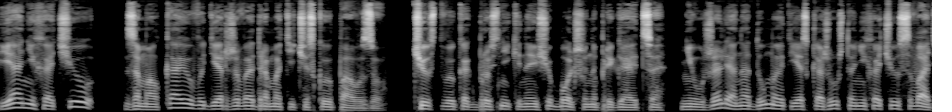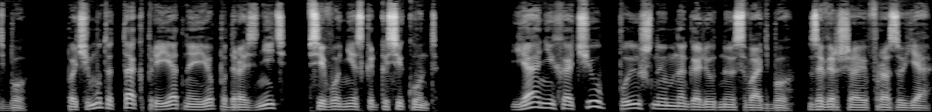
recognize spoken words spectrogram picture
Я не хочу...» Замолкаю, выдерживая драматическую паузу. Чувствую, как Брусникина еще больше напрягается. Неужели она думает, я скажу, что не хочу свадьбу? Почему-то так приятно ее подразнить, всего несколько секунд. «Я не хочу пышную многолюдную свадьбу», — завершаю фразу я,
